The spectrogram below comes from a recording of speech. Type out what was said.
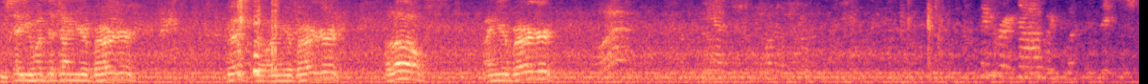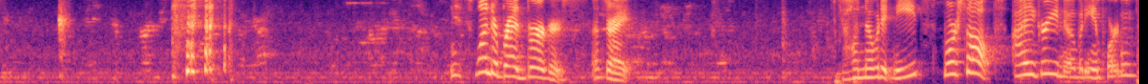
You say you want this on your burger? Krystal, on your burger? Hello? On your burger? What? Yeah, just one of them. I think right now we put six. And if you're pregnant, It's Wonder Bread burgers. That's right. Y'all know what it needs? More salt. I agree. Nobody important.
